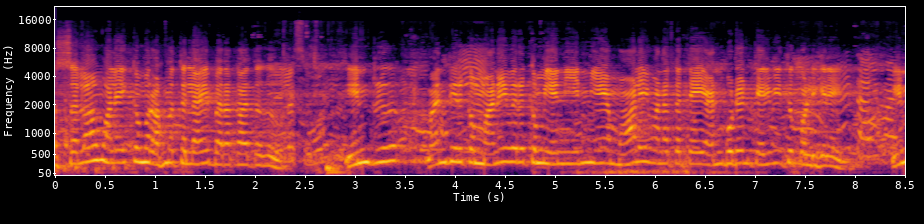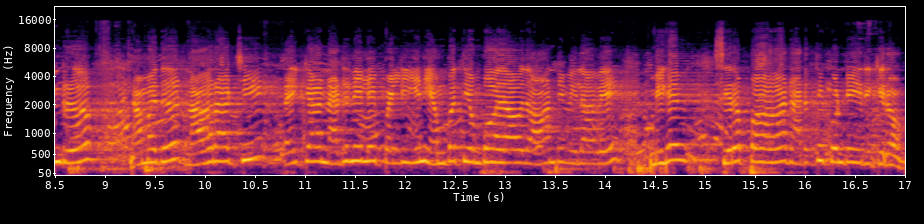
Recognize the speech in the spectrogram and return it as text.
அஸ்லாம் வலைக்கம் ரஹமத்துல்லாய் பரகாத்தது இன்று வந்திருக்கும் அனைவருக்கும் என் இனிய மாலை வணக்கத்தை அன்புடன் தெரிவித்துக் கொள்கிறேன். இன்று நமது நகராட்சி தைக்கா நடுநிலைப் பள்ளியின் எண்பத்தி ஒன்பதாவது ஆண்டு விழாவை மிக சிறப்பாக நடத்தி கொண்டே இருக்கிறோம்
